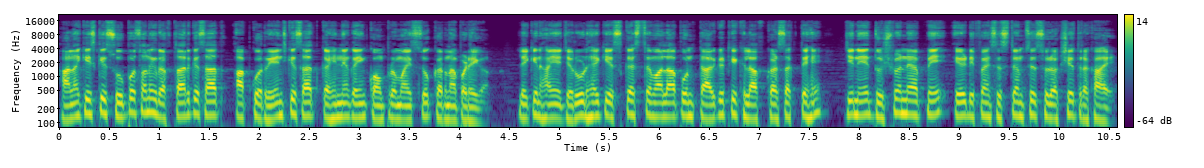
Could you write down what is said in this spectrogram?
हालाँकि इसकी सुपरसोनिक रफ्तार के साथ आपको रेंज के साथ कहीं ना कहीं कॉम्प्रोमाइज तो करना पड़ेगा। लेकिन हाँ ये ज़रूर है कि इसका इस्तेमाल आप उन टारगेट के खिलाफ कर सकते हैं, जिन्हें दुश्मन ने अपने एयर डिफेंस सिस्टम से सुरक्षित रखा है।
